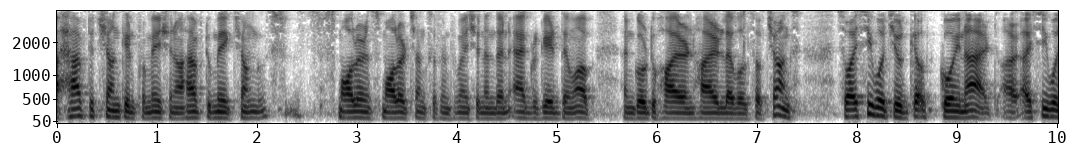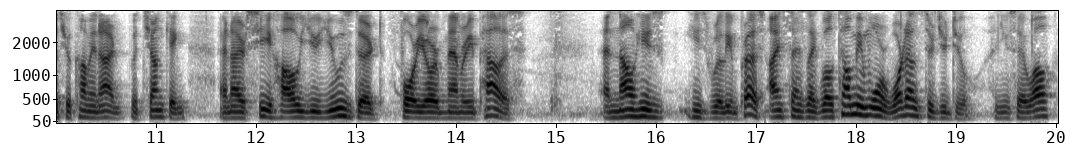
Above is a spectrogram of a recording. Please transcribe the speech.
I have to chunk information. I have to make chunks, smaller and smaller chunks of information, and then aggregate them up and go to higher and higher levels of chunks. So I see what you're going at. I see what you're coming at with chunking, and I see how you used it for your memory palace. And now he's he's really impressed. Einstein's like, well, tell me more. What else did you do? And you say, well,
